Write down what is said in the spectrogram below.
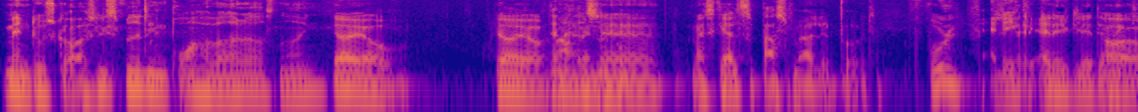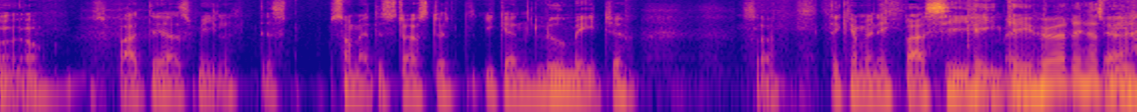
Men du skal også lige smide, at din bror har været der og sådan noget, ikke? jo jo. Jo jo, Den Nå, er men, øh, man skal altid bare smøre lidt på det. Fuld. Er det ikke, er det ikke lidt Jo, jo, energi? jo. Så bare det her smil, det, som er det største, igen, lydmedie. Så det kan man ikke bare sige. Kan I, men- kan I høre det her smil? Ja.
